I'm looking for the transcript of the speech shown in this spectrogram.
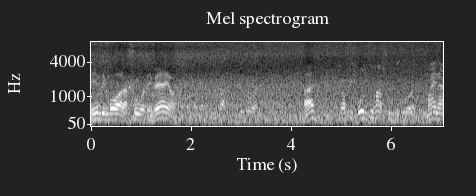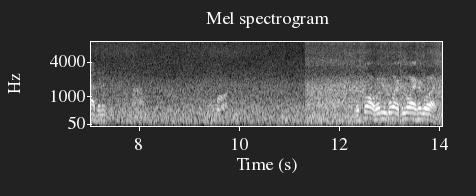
Indo embora, a chuva tem vem, ó. Ah, Só ficou de rachudo agora. mais nada, né? Vambora. Pessoal, vamos embora com nós agora.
